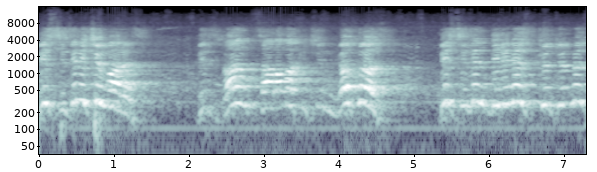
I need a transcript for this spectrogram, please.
Biz sizin için varız. Biz rant sağlamak için yokuz. Biz sizin diliniz, kültürünüz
